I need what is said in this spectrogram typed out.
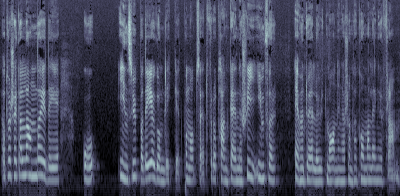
Att försöka landa i det och insupa det ögonblicket på något sätt för att tanka energi inför eventuella utmaningar som kan komma längre fram.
